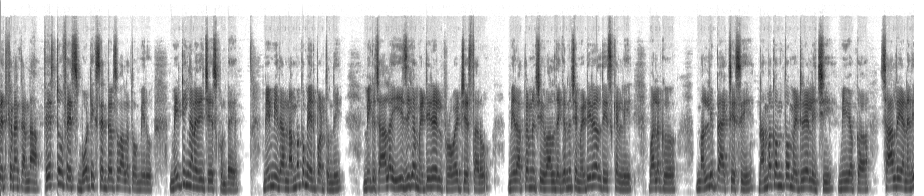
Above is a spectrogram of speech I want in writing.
వెతకడం కన్నా face to face boutique centres వాళ్ళతో మీరు మీటింగ్ అనేది చేసుకుంటే మీ మీద నమ్మకం ఏర్పడుతుంది. మీకు చాలా ఈజీగా మెటీరియల్ ప్రొవైడ్ చేస్తారు. మీరు అక్కడి నుంచి వాళ్ళ దగ్గర నుంచి మెటీరియల్ తీసుకెళ్ళి వాళ్ళకు మళ్ళీ ప్యాక్ చేసి నమ్మకంతో మెటీరియల్ ఇచ్చి మీ యొక్క శాలరీ అనేది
